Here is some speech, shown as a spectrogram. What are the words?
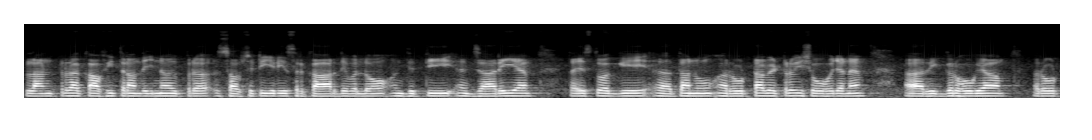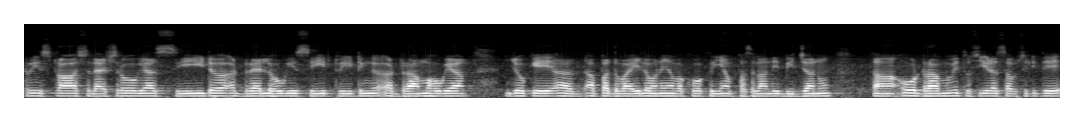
ਪਲਾਂਟਰ ਕਾਫੀ ਤਰ੍ਹਾਂ ਦੇ ਜਿਨ੍ਹਾਂ ਉੱਪਰ ਸਬਸਿਡੀ ਜਿਹੜੀ ਸਰਕਾਰ ਦੇ ਵੱਲੋਂ ਦਿੱਤੀ ਜਾ ਰਹੀ ਹੈ ਤਾਂ ਇਸ ਤੋਂ ਅੱਗੇ ਤੁਹਾਨੂੰ ਰੋਟਾਵੇਟਰ ਵੀ ਸ਼ੋ ਹੋ ਜਾਣਾ ਹੈ। ਰਿਗਰ ਹੋ ਗਿਆ ਰੋਟਰੀ ਸਟਰਾ ਸਲੈਸ਼ਰ ਹੋ ਗਿਆ ਸੀਡ ਡਰੈਲ ਹੋ ਗਈ ਸੀਡ ਟ੍ਰੀਟਿੰਗ ਡਰਮ ਹੋ ਗਿਆ ਜੋ ਕਿ ਆਪਾਂ ਦਵਾਈ ਲਾਉਂਦੇ ਆ ਵੱਖ ਵੱਖਰੀਆਂ ਫਸਲਾਂ ਦੇ ਬੀਜਾਂ ਨੂੰ ਤਾਂ ਉਹ ਡਰਮ ਵੀ ਤੁਸੀਂ ਜਿਹੜਾ ਸਬਸਿਡੀ ਤੇ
